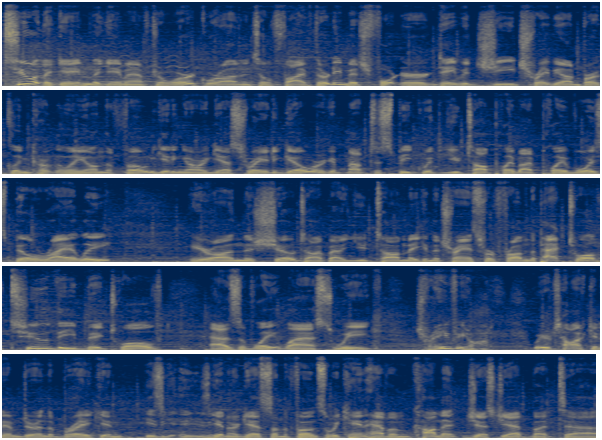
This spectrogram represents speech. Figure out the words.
two of the game, the game after work. We're on until 5.30. Mitch Fortner, David G., Travion Berkland currently on the phone getting our guests ready to go. We're about to speak with Utah play-by-play voice Bill Riley here on the show. Talk about Utah making the transfer from the Pac-12 to the Big 12 as of late last week. Travion, we were talking to him during the break, and he's, he's getting our guests on the phone, so we can't have him comment just yet, but... Uh,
